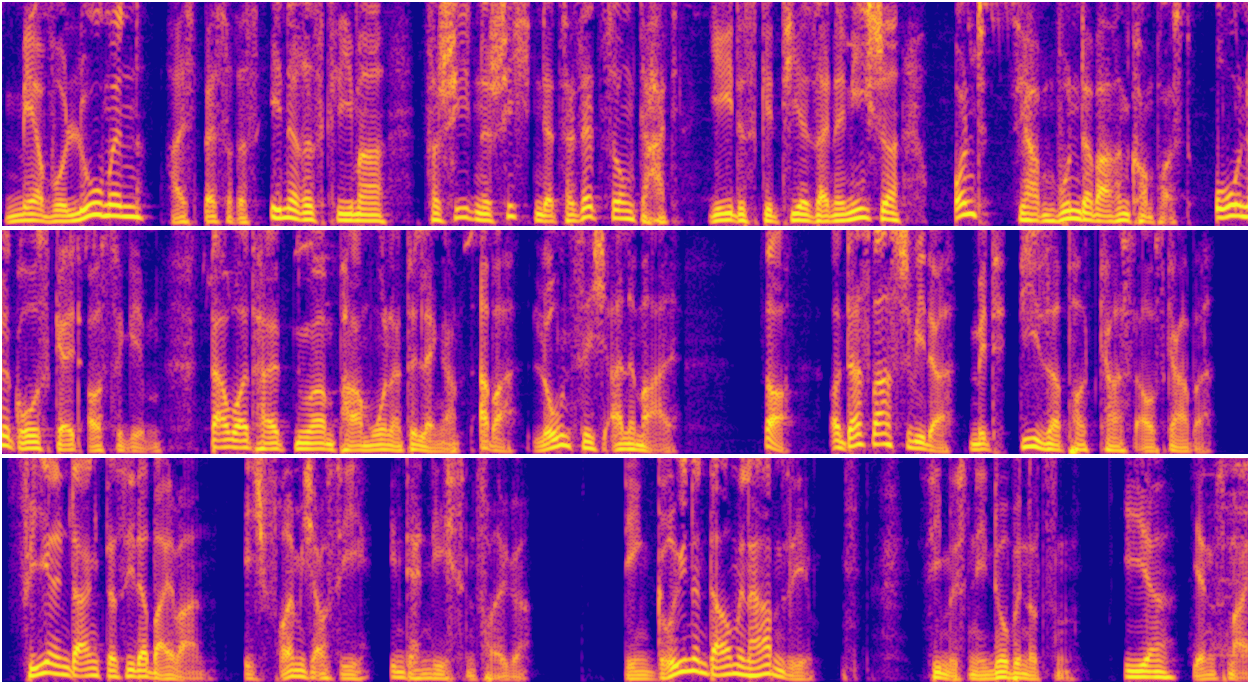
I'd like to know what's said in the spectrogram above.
Mehr Volumen heißt besseres inneres Klima, verschiedene Schichten der Zersetzung, da hat jedes Getier seine Nische und sie haben wunderbaren Kompost, ohne groß Geld auszugeben. Dauert halt nur ein paar Monate länger, aber lohnt sich allemal. So, und das war's schon wieder mit dieser Podcast-Ausgabe. Vielen Dank, dass Sie dabei waren. Ich freue mich auf Sie in der nächsten Folge. Den grünen Daumen haben Sie. Sie müssen ihn nur benutzen. Ihr Jens Mai.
